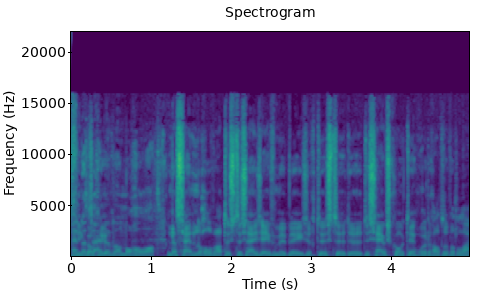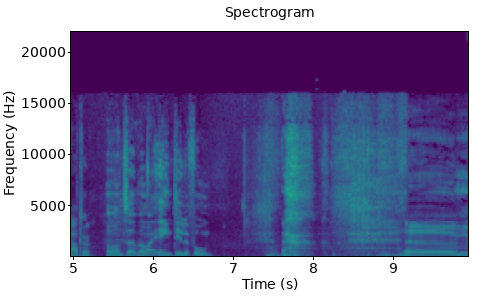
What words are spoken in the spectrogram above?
Dat en dat zijn er dan nogal wat. en dat zijn er nogal wat, dus daar zijn ze even mee bezig. Dus de, de, de cijfers komen tegenwoordig altijd wat later. Want ze hebben maar één telefoon. Ehm,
